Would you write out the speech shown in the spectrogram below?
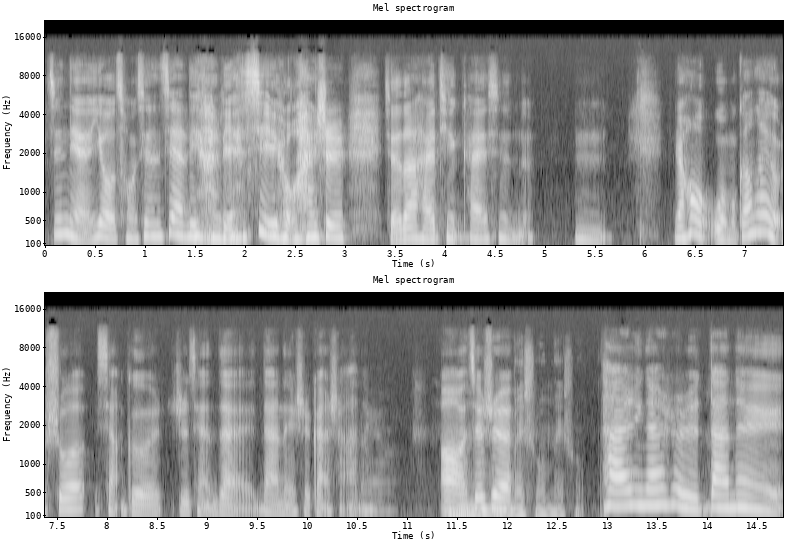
今年又重新建立了联系，我还是觉得还挺开心的。嗯，然后我们刚才有说，想哥之前在大内是干啥的？哦，就是嗯没说没说，他应该是大内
